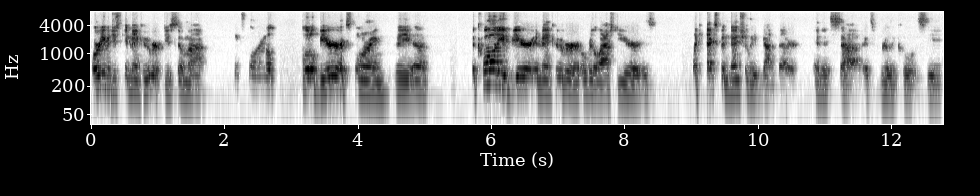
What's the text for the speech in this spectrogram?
or even just in Vancouver, do some uh, exploring a, little beer exploring. The uh, the quality of beer in Vancouver over the last year is like exponentially gotten better, and it's uh, it's really cool to see.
